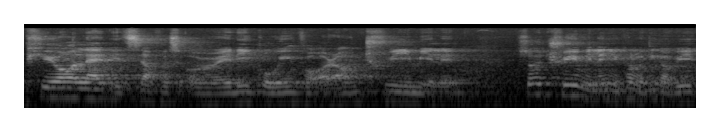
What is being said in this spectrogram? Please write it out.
pure land itself is already going for around 3 million. So 3 million, you kind of think of it,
